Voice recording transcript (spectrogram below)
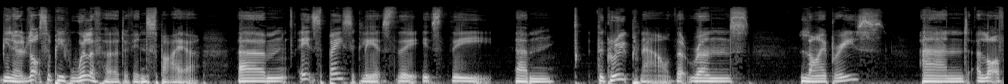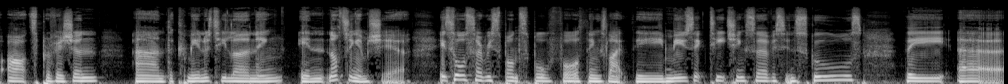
you know, lots of people will have heard of Inspire. Um, it's basically it's the it's the um, the group now that runs libraries and a lot of arts provision and the community learning in Nottinghamshire. It's also responsible for things like the music teaching service in schools, the uh,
